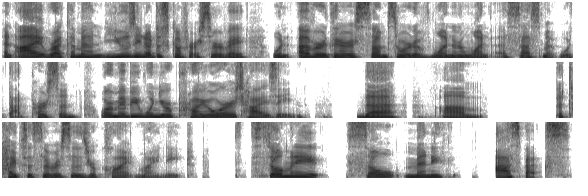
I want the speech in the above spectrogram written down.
And I recommend using a discomfort survey whenever there is some sort of one on one assessment with that person, or maybe when you're prioritizing the, um, the types of services your client might need. So many, so many aspects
